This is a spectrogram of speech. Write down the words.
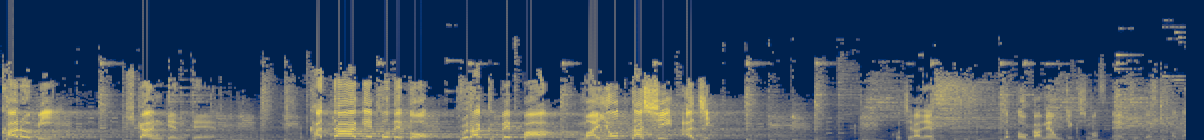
カルビー、期間限定。片揚げポテト、ブラックペッパー、マヨ足し味。こちらです。ちょっと画面大きくしますね、ツイキャスの方。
